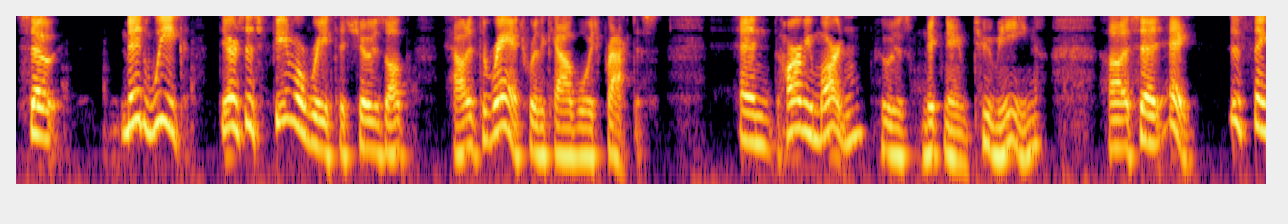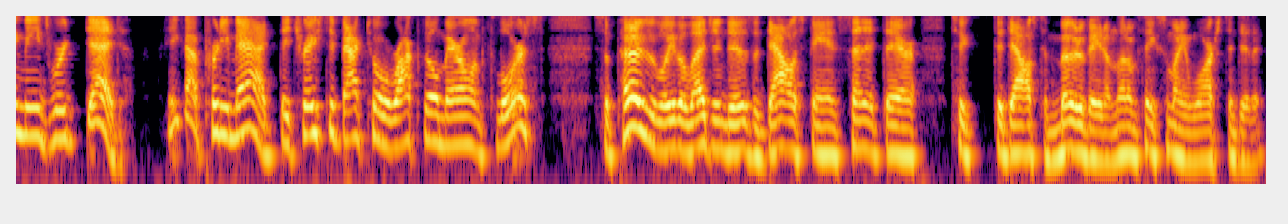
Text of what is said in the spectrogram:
So midweek, there's this funeral wreath that shows up out at the ranch where the Cowboys practice. And Harvey Martin, who is nicknamed Too Mean, uh, said, hey, this thing means we're dead. He got pretty mad. They traced it back to a Rockville, Maryland florist supposedly the legend is a Dallas fan sent it there to, to Dallas to motivate them, let them think somebody in Washington did it.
